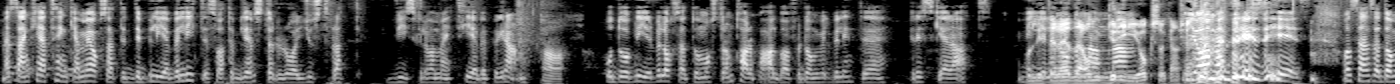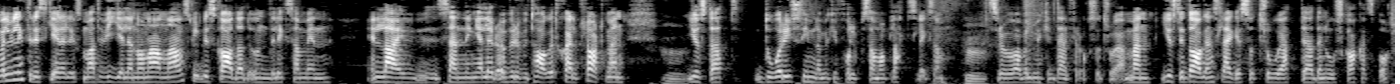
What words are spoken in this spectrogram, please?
Men sen kan jag tänka mig också att det, det blev väl lite så att det blev större då just för att vi skulle vara med i tv-program. Ja. Och då blir det väl också att då måste de ta det på allvar för de vill väl inte riskera att vi Och lite rädda om annan- Gry också kanske. Ja men precis. Och sen så att de vill väl inte riskera liksom att vi eller någon annan skulle bli skadad under liksom en, en livesändning eller överhuvudtaget självklart. Men just att då är det ju så himla mycket folk på samma plats liksom. Så det var väl mycket därför också tror jag. Men just i dagens läge så tror jag att det hade nog skakats bort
